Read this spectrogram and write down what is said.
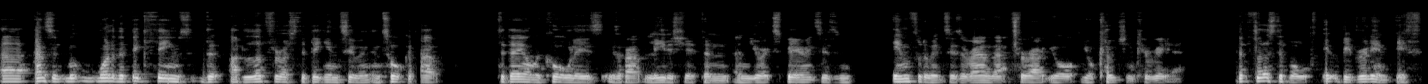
Uh, Anson, one of the big themes that I'd love for us to dig into and, and talk about today on the call is is about leadership and, and your experiences and influences around that throughout your, your coaching career. But first of all, it would be brilliant if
